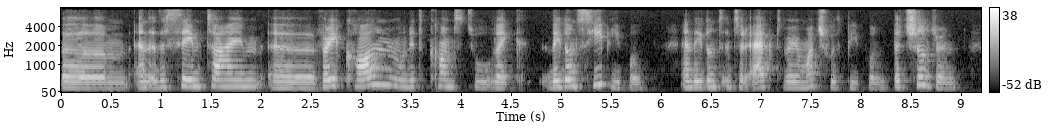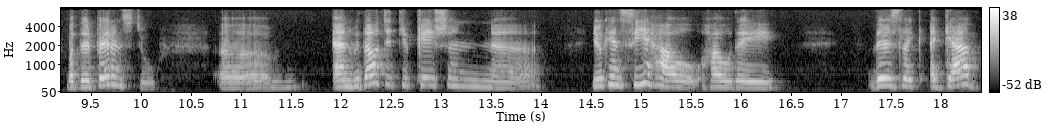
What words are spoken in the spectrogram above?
um, and at the same time uh, very calm when it comes to like they don't see people and they don't interact very much with people the children but their parents do um, and without education uh, you can see how how they there's like a gap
